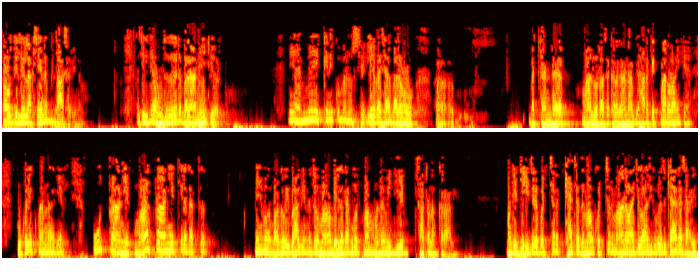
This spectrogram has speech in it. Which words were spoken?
පෞද්ගලික ලක්ෂණ දාස වෙනවා. ඒක හොඳට බලන්න හිටියොත් මේ හැම එක්කෙනෙකුම මිනිස්සෙක්. ඊට පස්සේ බලමු බත්කණ්ඩ මාළු රස කරගන්න අපි හරකෙක් මරනවා කියලා. කුකුලෙක් මරනවා කියලා. ඌත් ප්‍රාණියෙක් මාත් ප්‍රාණියෙක් කියලා ගත්තොත් මෙහෙම භග විභාගයෙන් නැතුව මම බෙල්ල කැපුවොත් මම මොන විදියෙ සාතනක් කරාවේ. මගේ ජීවිතේ කොච්චර කැතද මම කොච්චර මානවාචිකවාසික ප්‍රති කෑගසාවිද?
